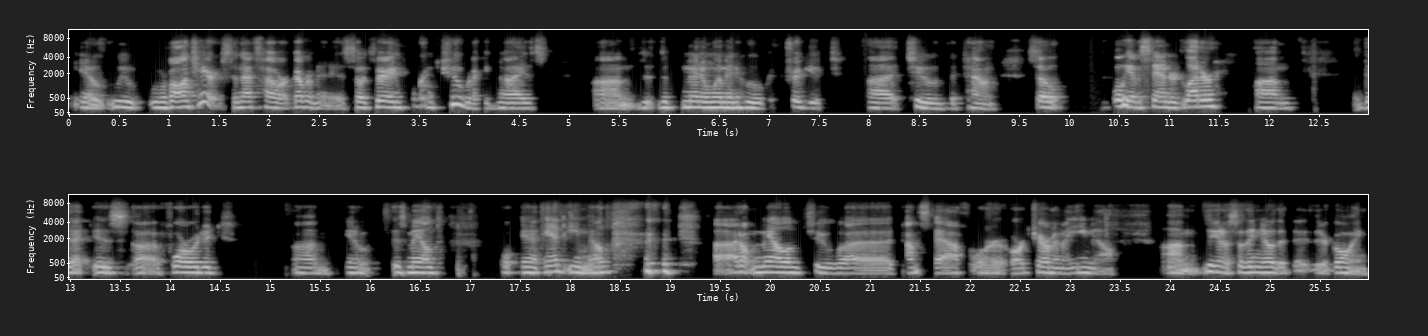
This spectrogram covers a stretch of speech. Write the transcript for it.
you know, we, we were volunteers, and that's how our government is. So it's very important to recognize um, the, the, men and women who contribute uh, to the town. So well, we have a standard letter um, that is uh, forwarded, um, you know, is mailed and, emailed. I don't mail them to uh, town staff or, or chairman, I email. Um, you know, so they know that they're going.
